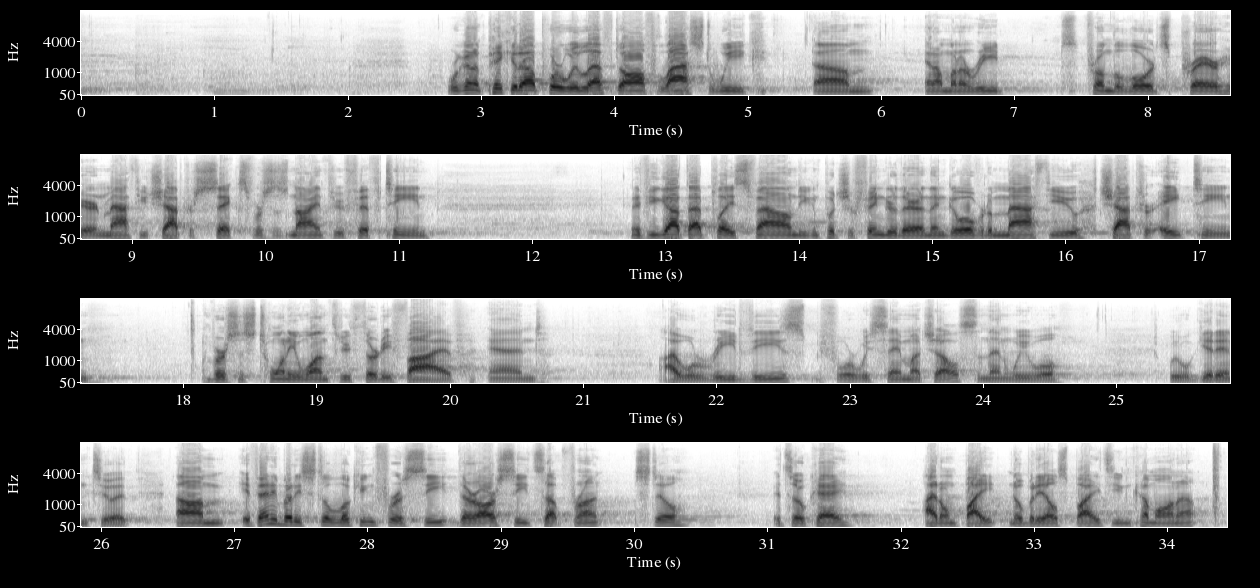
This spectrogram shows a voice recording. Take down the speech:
We're going to pick it up where we left off last week, um, and I'm going to read from the Lord's Prayer here in Matthew chapter 6, verses 9 through 15. And if you got that place found, you can put your finger there and then go over to Matthew chapter 18 verses 21 through 35. And I will read these before we say much else, and then we will, we will get into it. Um, if anybody's still looking for a seat, there are seats up front still. It's okay. I don't bite. Nobody else bites. You can come on up.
